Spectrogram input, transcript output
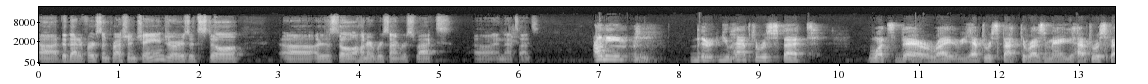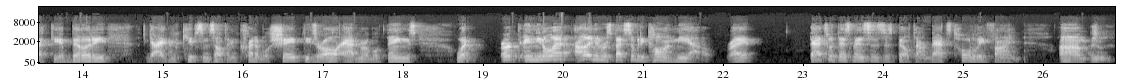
uh, did that first impression change or is it still, uh, it still 100% respect uh, in that sense? I mean, there you have to respect what's there, right? You have to respect the resume. You have to respect the ability. The guy who keeps himself in incredible shape. These are all admirable things. What irked, and you know what? I'll even respect somebody calling me out, right? That's what this business is built on. That's totally fine. Um,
